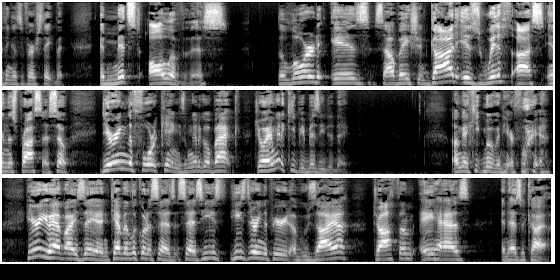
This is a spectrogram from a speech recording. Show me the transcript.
think that's a fair statement. Amidst all of this, the Lord is salvation. God is with us in this process. So during the four kings, I'm going to go back. Joey, I'm going to keep you busy today. I'm going to keep moving here for you. Here you have Isaiah, and Kevin, look what it says. It says he's, he's during the period of Uzziah, Jotham, Ahaz, and Hezekiah.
